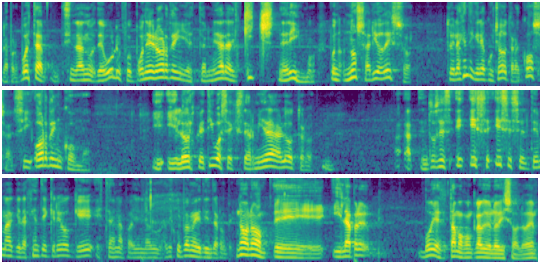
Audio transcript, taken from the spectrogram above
La propuesta de Burri fue poner orden y exterminar al kirchnerismo. Bueno, no salió de eso. Entonces la gente quería escuchar otra cosa. Sí, orden cómo. Y, y el objetivo es exterminar al otro. A- a- Entonces, e- ese, ese es el tema que la gente creo que está en la, duda. Disculpame que te interrumpí. No, no, eh, y la pre- voy estamos con Claudio Lovisolo, ¿eh?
